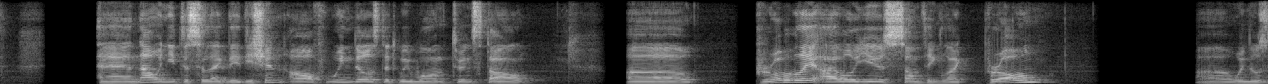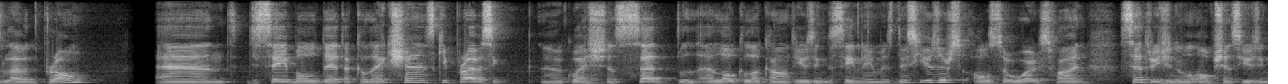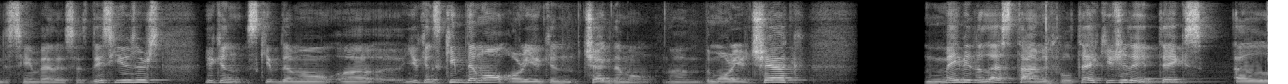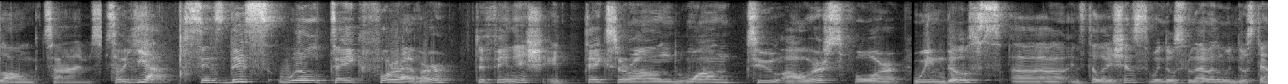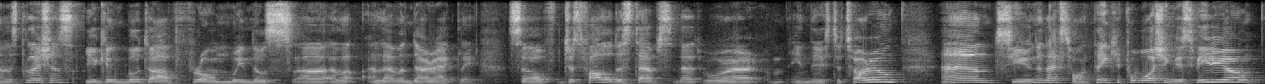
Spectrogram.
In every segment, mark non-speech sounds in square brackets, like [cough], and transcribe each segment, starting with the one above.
And now we need to select the edition of Windows that we want to install. Uh, probably I will use something like Pro, uh, Windows 11 Pro and disable data collection, skip privacy uh, questions, set a local account using the same name as this users, also works fine, set regional options using the same values as this users, you can skip them all, uh, you can skip them all or you can check them all. Um, the more you check, maybe the less time it will take, usually it takes a long time. So yeah, since this will take forever, to finish. It takes around one, two hours for Windows uh, installations, Windows 11, Windows 10 installations. You can boot up from Windows uh, 11 directly. So just follow the steps that were in this tutorial and see you in the next one. Thank you for watching this video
